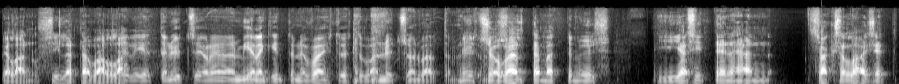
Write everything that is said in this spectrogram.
pelannut sillä tavalla. Eli että nyt se ei ole enää mielenkiintoinen vaihtoehto, vaan nyt se on välttämättä. Nyt se on välttämättömyys. Ja sittenhän saksalaiset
